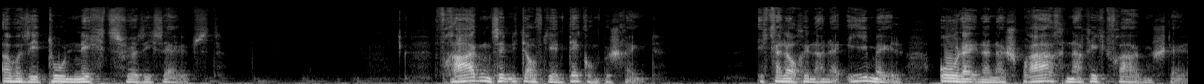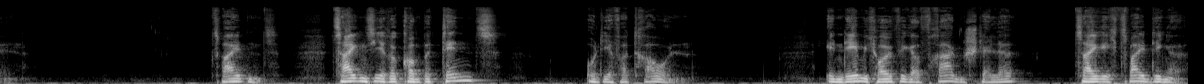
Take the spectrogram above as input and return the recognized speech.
aber Sie tun nichts für sich selbst. Fragen sind nicht auf die Entdeckung beschränkt. Ich kann auch in einer E-Mail oder in einer Sprachnachricht Fragen stellen. Zweitens, zeigen Sie Ihre Kompetenz und Ihr Vertrauen. Indem ich häufiger Fragen stelle, zeige ich zwei Dinge.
